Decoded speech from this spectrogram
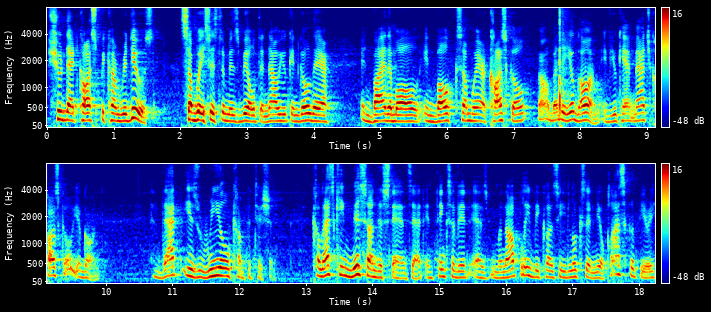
Should that cost become reduced, subway system is built and now you can go there and buy them all in bulk somewhere, Costco, well, then you're gone. If you can't match Costco, you're gone. And that is real competition. Kalecki misunderstands that and thinks of it as monopoly because he looks at neoclassical theory.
